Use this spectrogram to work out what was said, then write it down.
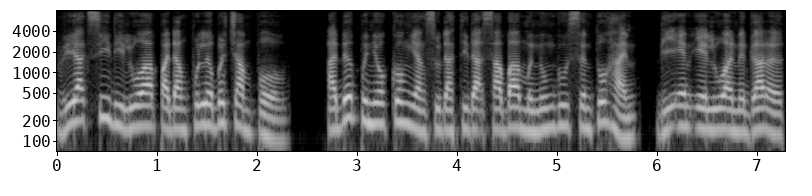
Reaksi di luar padang pula bercampur. Ada penyokong yang sudah tidak sabar menunggu sentuhan DNA luar negara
